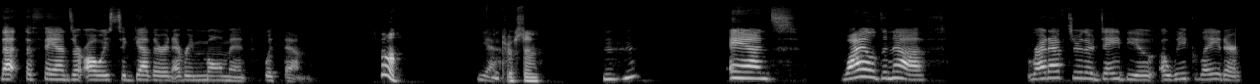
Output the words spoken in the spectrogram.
that the fans are always together in every moment with them. Huh. Yeah. interesting. Mm-hmm. And wild enough, right after their debut, a week later,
